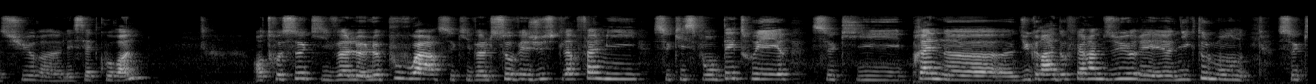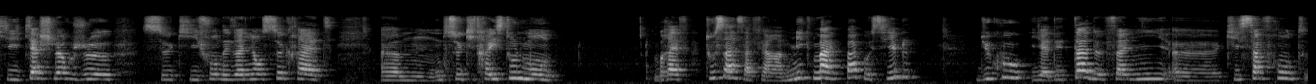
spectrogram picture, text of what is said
sur euh, les sept couronnes entre ceux qui veulent le pouvoir, ceux qui veulent sauver juste leur famille, ceux qui se font détruire, ceux qui prennent euh, du grade au fur et à mesure et euh, niquent tout le monde, ceux qui cachent leur jeu, ceux qui font des alliances secrètes, euh, ceux qui trahissent tout le monde. Bref, tout ça, ça fait un micmac pas possible. Du coup, il y a des tas de familles qui s'affrontent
